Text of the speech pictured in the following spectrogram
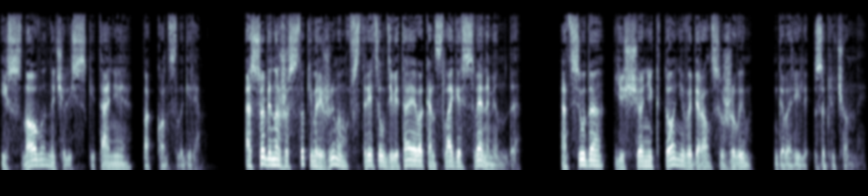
И снова начались скитания по концлагерям. Особенно жестоким режимом встретил Девитаева концлагерь Свенемюнде. Отсюда еще никто не выбирался живым, говорили заключенные.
